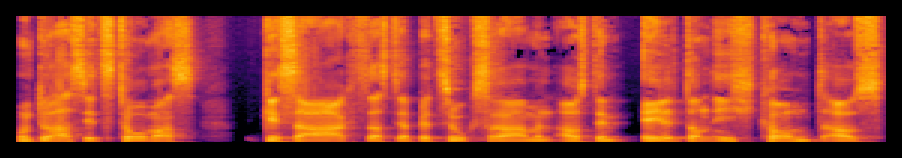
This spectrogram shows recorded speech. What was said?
Und du hast jetzt, Thomas, gesagt, dass der Bezugsrahmen aus dem Eltern-Ich kommt, aus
